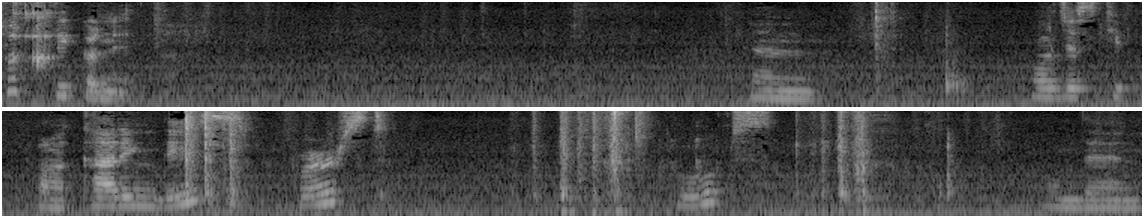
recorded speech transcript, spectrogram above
toothpick on it. And we'll just keep uh, cutting this first. Oops. And then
